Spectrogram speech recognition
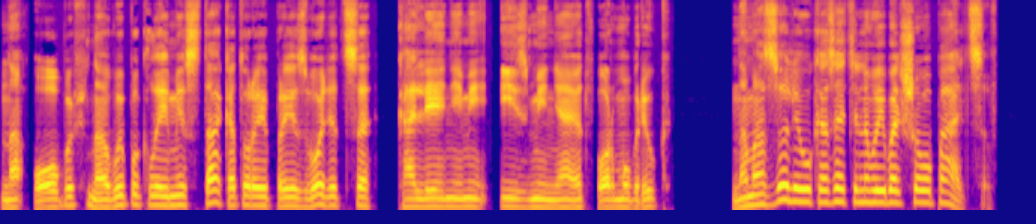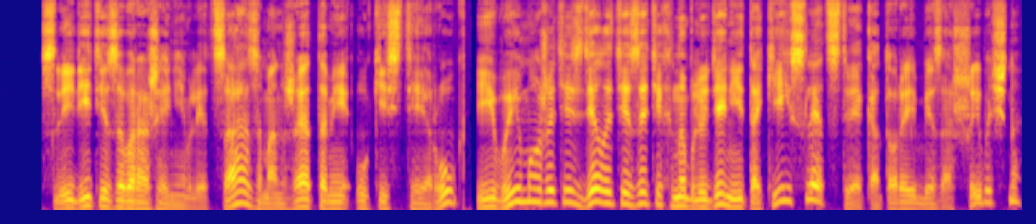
на обувь, на выпуклые места, которые производятся коленями и изменяют форму брюк, на мозоли указательного и большого пальцев, Следите за выражением лица, за манжетами у кистей рук, и вы можете сделать из этих наблюдений такие следствия, которые безошибочно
